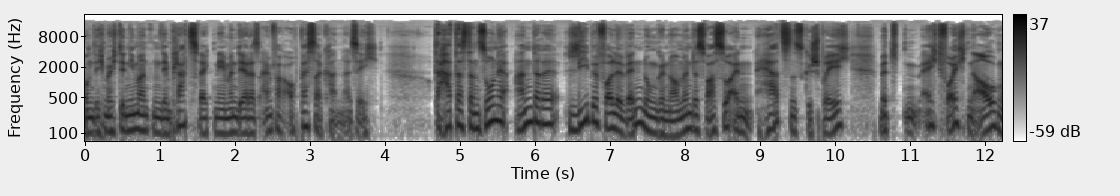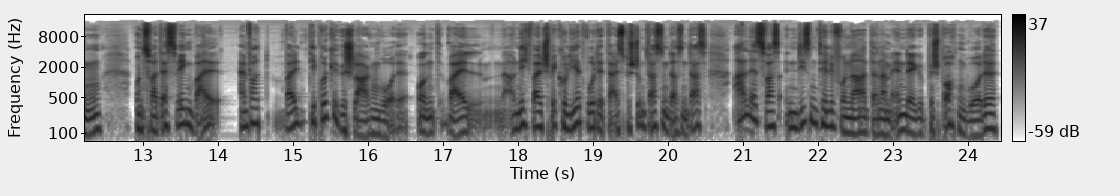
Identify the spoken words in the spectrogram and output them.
und ich möchte niemanden den Platz wegnehmen, der das einfach auch besser kann als ich da hat das dann so eine andere liebevolle Wendung genommen. Das war so ein Herzensgespräch mit echt feuchten Augen. Und zwar deswegen, weil einfach, weil die Brücke geschlagen wurde und weil, nicht weil spekuliert wurde, da ist bestimmt das und das und das. Alles, was in diesem Telefonat dann am Ende besprochen wurde,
